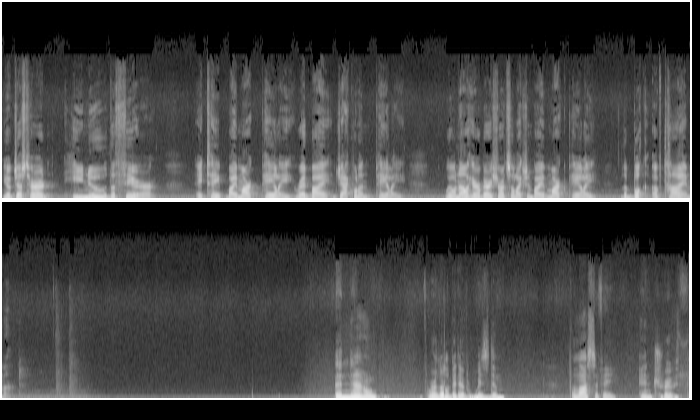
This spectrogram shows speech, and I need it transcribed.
You have just heard He Knew the Fear, a tape by Marc Pally, read by Jacqueline Pally. We will now hear a very short selection by Marc Pally, The Book of Time. And now, for a little bit of wisdom, philosophy, and truth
